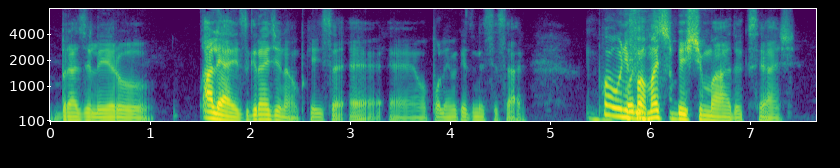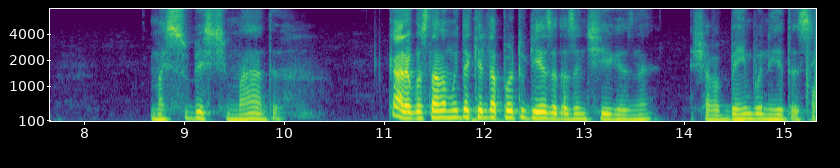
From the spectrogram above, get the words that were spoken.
brasileiro? Aliás, grande não, porque isso é, é uma polêmica desnecessária. Qual é o uniforme mais subestimado que você acha? Mais subestimado? Cara, eu gostava muito daquele da portuguesa, das antigas, né? Achava bem bonito, assim.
